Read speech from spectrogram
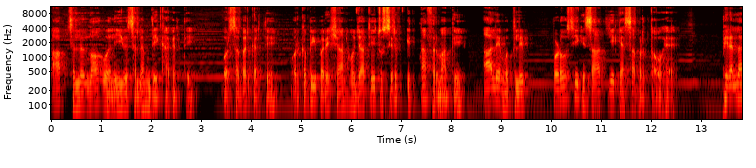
آپ صلی اللہ علیہ وسلم دیکھا کرتے اور صبر کرتے اور کبھی پریشان ہو جاتے تو صرف اتنا فرماتے، آل مطلب پڑوسی کے ساتھ یہ کیسا برتاؤ ہے؟ پھر اللہ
